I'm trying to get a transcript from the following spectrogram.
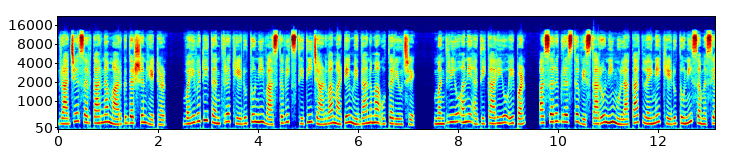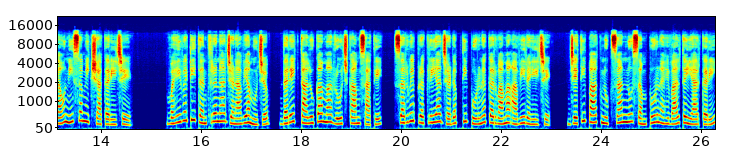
રાજ્ય સરકારના માર્ગદર્શન હેઠળ વહીવટીતંત્ર ખેડૂતોની વાસ્તવિક સ્થિતિ જાણવા માટે મેદાનમાં ઉતર્યું છે. મંત્રીઓ અને અધિકારીઓએ પણ અસરગ્રસ્ત વિસ્તારોની મુલાકાત લઈને ખેડૂતોની સમસ્યાઓની સમીક્ષા કરી છે. વહીવટીતંત્રના જણાવ્યા મુજબ, દરેક તાલુકામાં રોજકામ સાથે સર્વે પ્રક્રિયા ઝડપથી પૂર્ણ કરવામાં આવી રહી છે, જેથી પાક નુકસાનનો સંપૂર્ણ અહેવાલ તૈયાર કરી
